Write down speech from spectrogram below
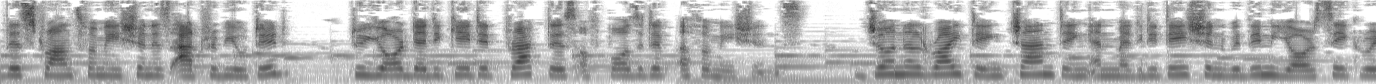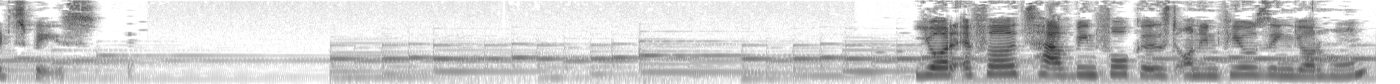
This transformation is attributed to your dedicated practice of positive affirmations, journal writing, chanting, and meditation within your sacred space. Your efforts have been focused on infusing your home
